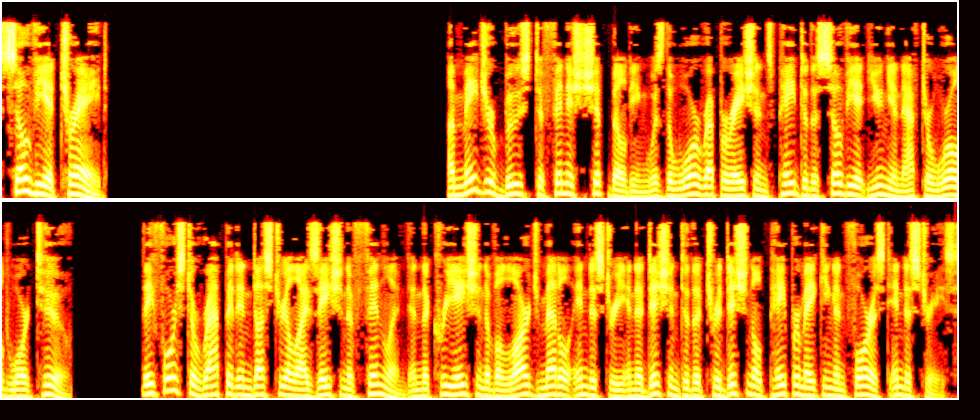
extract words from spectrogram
Soviet trade A major boost to Finnish shipbuilding was the war reparations paid to the Soviet Union after World War II. They forced a rapid industrialization of Finland and the creation of a large metal industry in addition to the traditional papermaking and forest industries.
